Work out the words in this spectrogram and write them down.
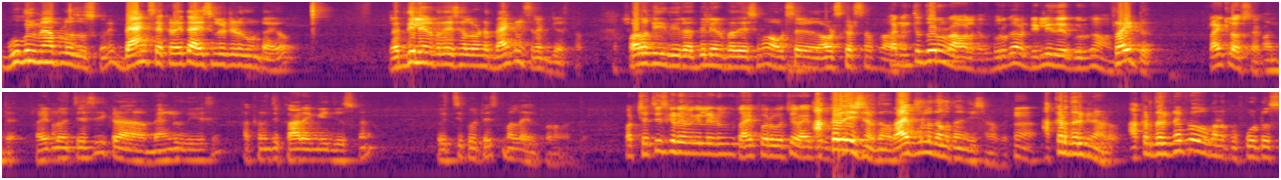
గూగుల్ మ్యాప్లో చూసుకొని బ్యాంక్స్ ఎక్కడైతే ఐసోలేటెడ్గా ఉంటాయో రద్దీ లేని ప్రదేశాల్లో ఉండే బ్యాంకులు సెలెక్ట్ చేస్తారు వాళ్ళకి ఇది రద్దీ లేని ప్రదేశము అవుట్ సైడ్ అవుట్స్కట్స్ ఆఫ్ కానీ ఇంత దూరం రావాలి కదా గురుగాం ఢిల్లీ దగ్గర గురుగాం ఫ్లైట్. ఫ్లైట్లో వస్తాడు. అంతే. ఫ్లైట్లో వచ్చేసి ఇక్కడ బెంగళూరు దిగేసి అక్కడ నుంచి కార్ ఎంగేజ్ చేసుకొని వచ్చి కొట్టేసి మళ్ళీ వెళ్ళిపోవడం అంతే. మరి ఛత్తీస్గఢ్ ఎవరికి వెళ్ళాడు? రాయ్పూర్ వచ్చి రాయ్పూర్ అక్కడ చేసినాడు రాయపూర్లో దొంగతనం చేసినాడు. అక్కడ దొరికినాడు. అక్కడ దొరికినప్పుడు మనకు ఫొటోస్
